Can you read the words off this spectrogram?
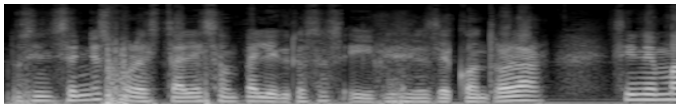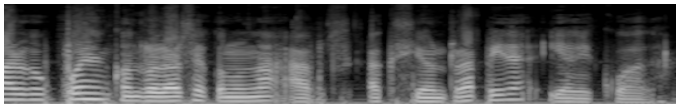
Los incendios forestales son peligrosos y difíciles de controlar, sin embargo pueden controlarse con una acción rápida y adecuada.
